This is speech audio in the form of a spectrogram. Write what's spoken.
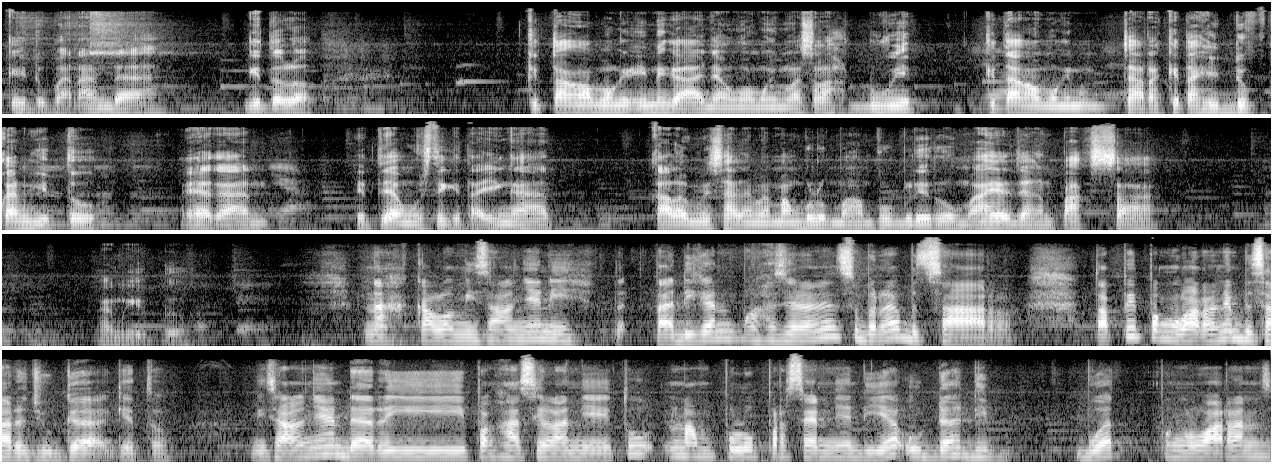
kehidupan Anda. Gitu loh kita ngomongin ini nggak hanya ngomongin masalah duit, kita ngomongin cara kita hidup kan gitu, ya kan? Ya. Itu yang mesti kita ingat. Kalau misalnya memang belum mampu beli rumah ya jangan paksa, kan gitu. Nah, kalau misalnya nih, tadi kan penghasilannya sebenarnya besar, tapi pengeluarannya besar juga gitu. Misalnya dari penghasilannya itu 60 persennya dia udah dibuat pengeluaran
